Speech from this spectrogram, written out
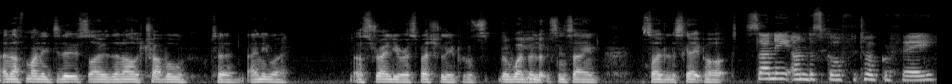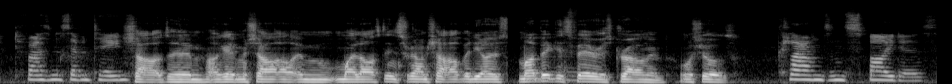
enough money to do so, then I'll travel to anywhere. Australia especially because the weather looks insane. Side of the skate parks. Sunny underscore photography 2017. Shout out to him. I gave him a shout out in my last Instagram shout out videos. My biggest fear is drowning. What's yours? Clowns and spiders.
